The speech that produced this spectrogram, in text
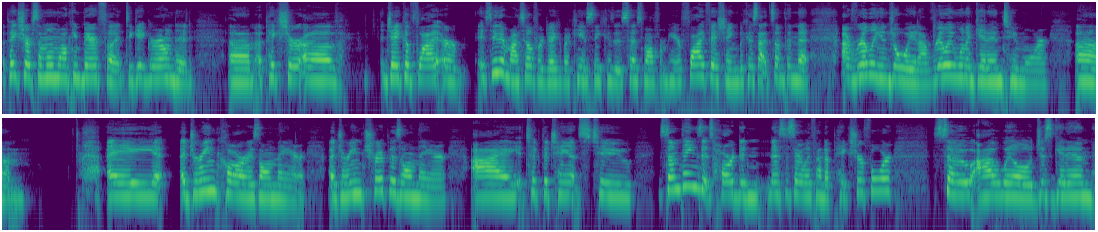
a picture of someone walking barefoot to get grounded. Um, a picture of Jacob fly, or it's either myself or Jacob, I can't see because it's so small from here, fly fishing because that's something that I really enjoy and I really want to get into more. Um, a a dream car is on there a dream trip is on there i took the chance to some things it's hard to necessarily find a picture for so i will just get in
